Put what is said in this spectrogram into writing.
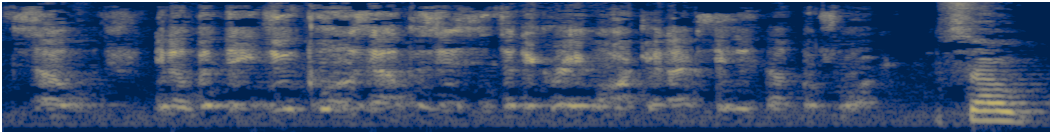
So, you know, but they do close out positions in the gray market. I've seen it done before. So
